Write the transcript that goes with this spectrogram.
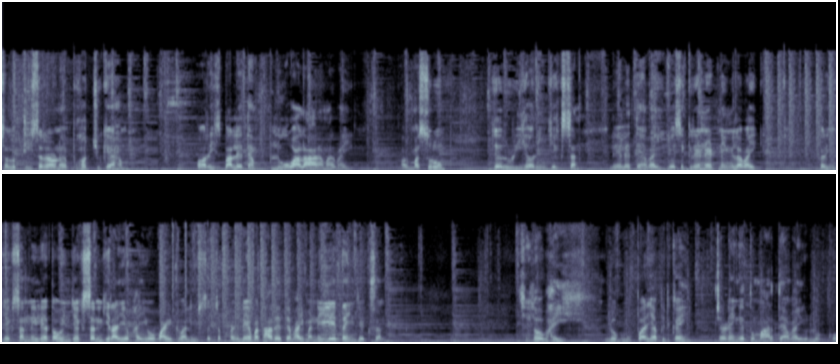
चलो तीसरा राउंड में पहुँच चुके हैं हम। और इस बार लेते हैं ब्लू वाला आर्म है भाई। और मशरूम ज़रूरी है और इंजेक्शन ले लेते हैं भाई। जैसे ग्रेनेड नहीं मिला भाई। अगर इंजेक्शन नहीं लेता वो इंजेक्शन गिराइए भाई। वो वाइट वाली। उससे जब पहले बता देते भाई, मैं नहीं लेता इंजेक्शन चलो भाई, लोग ऊपर या फिर कहीं चढ़ेंगे तो मारते हैं भाई उन लोग को।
